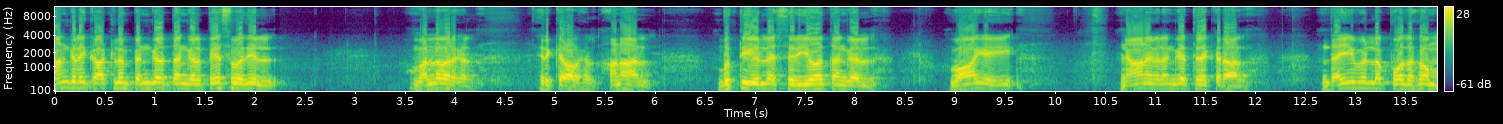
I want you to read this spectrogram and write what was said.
ஆண்களை காட்டிலும் பெண்கள் தங்கள் பேசுவதில் வல்லவர்கள். இருக்கிறார்கள். ஆனால் புத்தியுள்ள சிறியோ தங்கள் வாயை ஞான விலங்கு திறக்கிறாள். தயவுள்ள போதகம்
